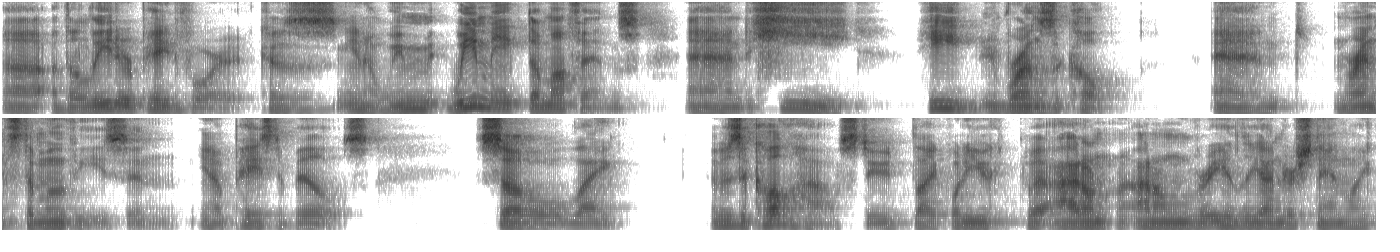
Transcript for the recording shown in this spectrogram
uh, the leader paid for it because you know we we make the muffins and he he runs the cult and rents the movies and you know pays the bills. So like it was a cult house, dude. Like what do you? I don't I don't really understand like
